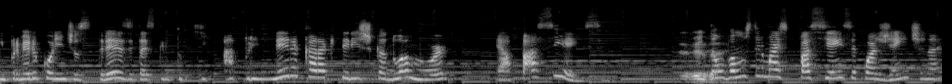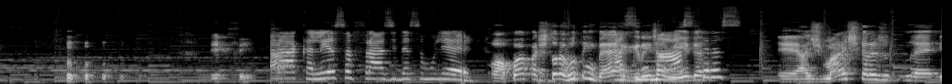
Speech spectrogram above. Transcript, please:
em 1 Coríntios 13 está escrito que a primeira característica do amor é a paciência. É então vamos ter mais paciência com a gente, né? Perfeito. Caraca, lê essa frase dessa mulher. Ó, foi a pastora Rutenberg, as grande máscaras... amiga. É, as máscaras é,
